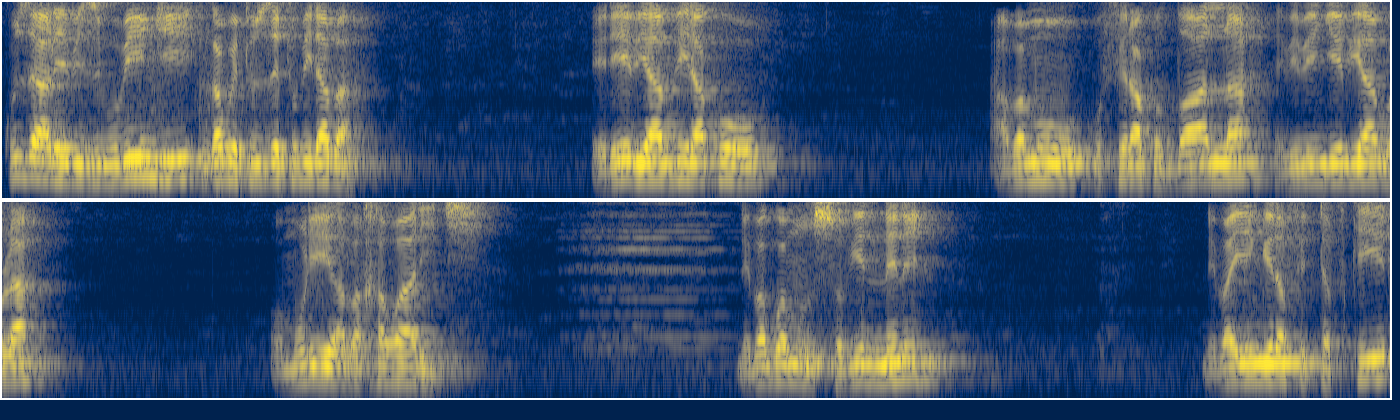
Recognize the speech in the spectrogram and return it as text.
kuzaala ebizibu bingi nga bwe tuzze tubiraba. Era ebyaviirako abamu kufira ku daalla ebibinja ebyabula omuli abakhawariji ne bagwa mu nsobi ennene ne bayingira fi tafkir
